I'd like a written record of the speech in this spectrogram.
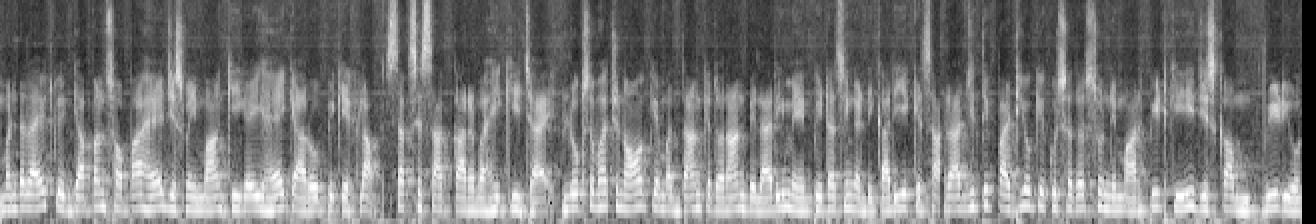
मंडलायुक्त को ज्ञापन सौंपा है, जिसमें मांग की गई है कि आरोपी के खिलाफ सख्त से सख्त कार्रवाई की जाए। लोकसभा चुनाव के मतदान के दौरान बेलारी में पीठा सिंह अधिकारी के साथ राजनीतिक पार्टियों के कुछ सदस्यों ने मारपीट की, जिसका वीडियो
